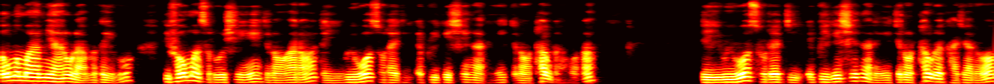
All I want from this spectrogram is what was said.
သုံးသမားများလို့လားမသိဘူးဒီဖုန်းမှာဆိုလို့ရှိရင်ကျွန်တော်ကတော့ဒီ Vivo ဆိုတဲ့ဒီ application ကနေကျွန်တော်ထောက်တာပေါ့နော်ဒီ Vivo ဆိုတဲ့ဒီ application ကနေကျွန်တော်ထောက်တဲ့ခါကျတော့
